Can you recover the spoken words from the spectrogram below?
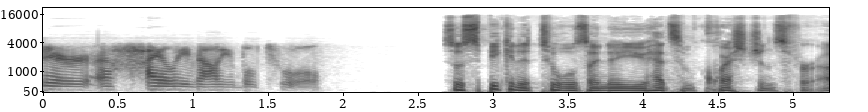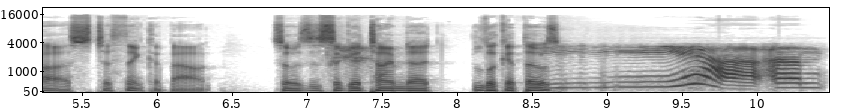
they're a highly valuable tool. So, speaking of tools, I know you had some questions for us to think about. So, is this a good time to look at those? Yeah. Um,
